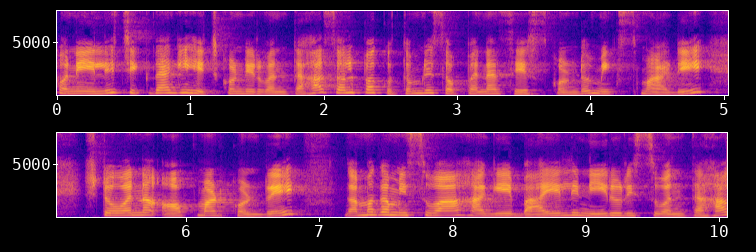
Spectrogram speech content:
ಕೊನೆಯಲ್ಲಿ ಚಿಕ್ಕದಾಗಿ ಹೆಚ್ಕೊಂಡಿರುವಂತಹ ಸ್ವಲ್ಪ ಕೊತ್ತಂಬರಿ ಸೊಪ್ಪನ್ನು ಸೇರಿಸ್ಕೊಂಡು ಮಿಕ್ಸ್ ಮಾಡಿ ಸ್ಟೋವನ್ನು ಆಫ್ ಮಾಡಿಕೊಂಡ್ರೆ ಗಮಗಮಿಸುವ ಹಾಗೆ ಬಾಯಲ್ಲಿ ನೀರುರಿಸುವಂತಹ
